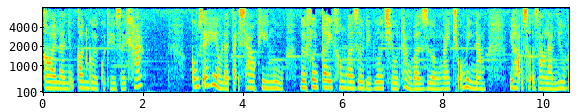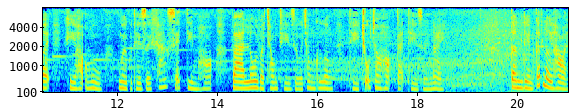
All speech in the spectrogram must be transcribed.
coi là những con người của thế giới khác. Cũng dễ hiểu là tại sao khi ngủ, người phương Tây không bao giờ để gương chiếu thẳng vào giường ngay chỗ mình nằm, vì họ sợ rằng làm như vậy, khi họ ngủ, người của thế giới khác sẽ tìm họ và lôi vào trong thế giới trong gương, thế chỗ cho họ tại thế giới này. Tần liền cất lời hỏi.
